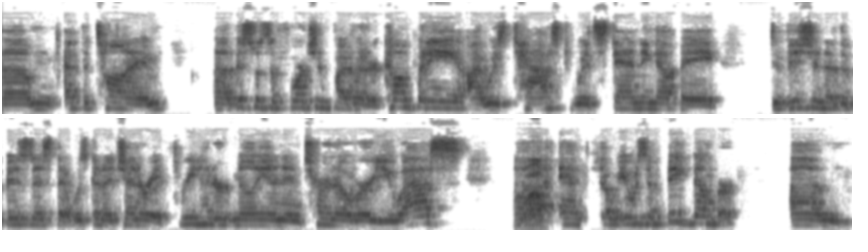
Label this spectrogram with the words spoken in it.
um, at the time, uh, this was a Fortune 500 company. I was tasked with standing up a division of the business that was going to generate 300 million in turnover US. Uh, wow. And so it was a big number. Um,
